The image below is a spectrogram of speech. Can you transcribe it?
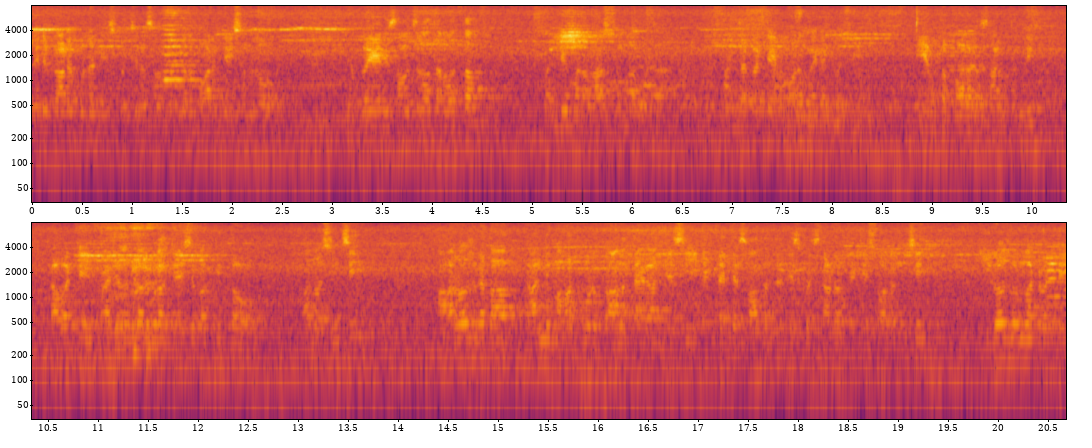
వెనుకాడకుండా తీసుకొచ్చిన స్వతంత్ర భారతదేశంలో డెబ్బై ఐదు సంవత్సరాల తర్వాత మళ్ళీ మన రాష్ట్రంలో కూడా అంతకంటే ఘోరమైనటువంటి నియంత పాలన సాగుతుంది. కాబట్టి ప్రజలందరూ కూడా దేశభక్తితో ఆలోచించి ఆ రోజు గత గాంధీ మహాత్ముడు ప్రాణత్యాగాలు చేసి ఎట్లయితే స్వాతంత్రం తీసుకొచ్చినాడో బ్రిటిష్ వాళ్ళ నుంచి ఈరోజు ఉన్నటువంటి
